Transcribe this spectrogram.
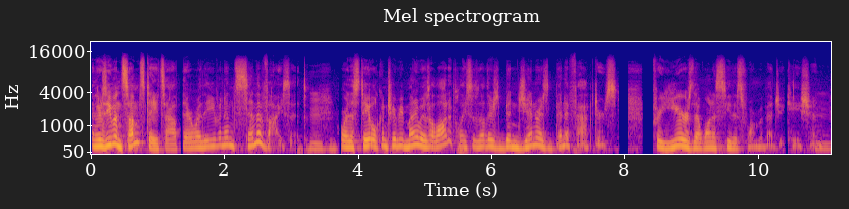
And there's even some states out there where they even incentivize it, mm-hmm. where the state will contribute money. But there's a lot of places, though, there's been generous benefactors for years that want to see this form of education. Mm.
